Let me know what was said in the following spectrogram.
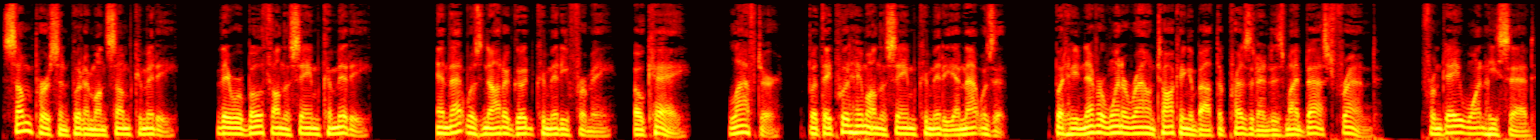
Some person put him on some committee. They were both on the same committee. And that was not a good committee for me, okay. Laughter, but they put him on the same committee and that was it. But he never went around talking about the president is my best friend. From day one he said,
